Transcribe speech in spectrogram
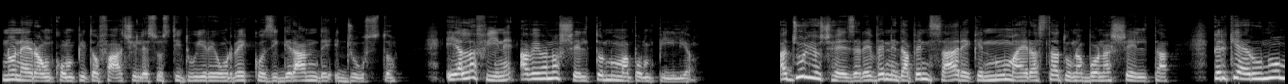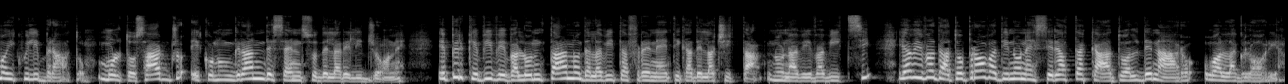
Non era un compito facile sostituire un re così grande e giusto. E alla fine avevano scelto Numa Pompilio. A Giulio Cesare venne da pensare che Numa era stata una buona scelta, perché era un uomo equilibrato, molto saggio e con un grande senso della religione, e perché viveva lontano dalla vita frenetica della città, non aveva vizi e aveva dato prova di non essere attaccato al denaro o alla gloria.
